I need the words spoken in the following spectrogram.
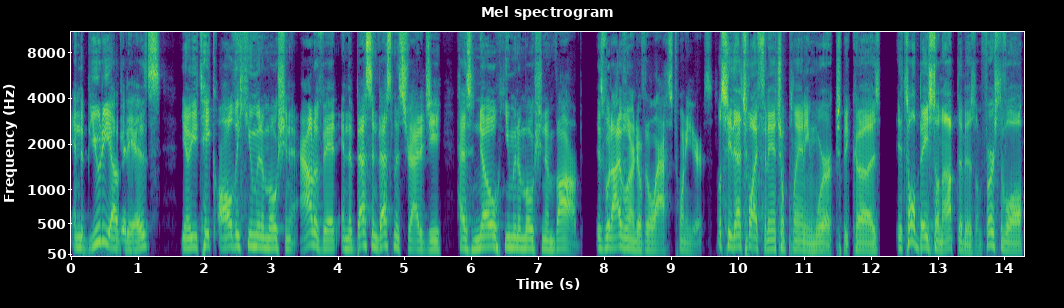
And the beauty of it is, you know, you take all the human emotion out of it, and the best investment strategy has no human emotion involved, is what I've learned over the last 20 years. Well, see, that's why financial planning works because it's all based on optimism. First of all,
